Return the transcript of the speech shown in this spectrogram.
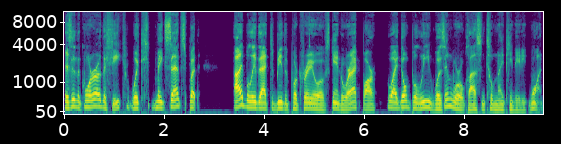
is in the corner of the Sheik, which makes sense. But I believe that to be the portrayal of Skandor Akbar, who I don't believe was in world class until 1981.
